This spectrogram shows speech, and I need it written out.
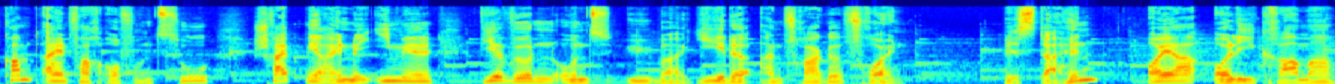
Kommt einfach auf uns zu, schreibt mir eine E-Mail, wir würden uns über jede Anfrage freuen. Bis dahin, euer Olli Kramer.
